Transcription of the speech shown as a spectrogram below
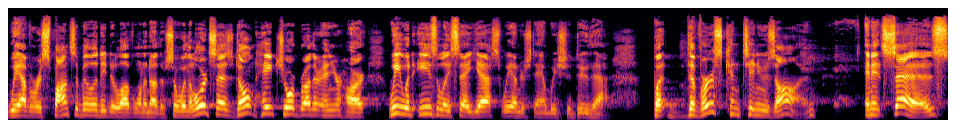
We have a responsibility to love one another. So when the Lord says, don't hate your brother in your heart, we would easily say, yes, we understand we should do that. But the verse continues on, and it says,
